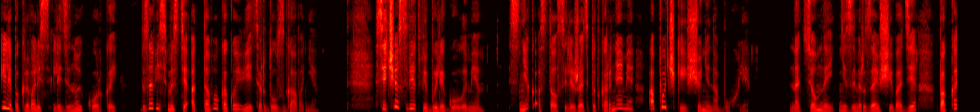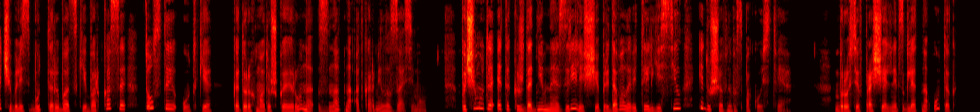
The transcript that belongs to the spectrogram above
или покрывались ледяной коркой, в зависимости от того, какой ветер дул с гавани. Сейчас ветви были голыми, снег остался лежать под корнями, а почки еще не набухли. На темной, незамерзающей воде покачивались, будто рыбацкие баркасы, толстые утки, которых матушка Ируна знатно откормила за зиму. Почему-то это каждодневное зрелище придавало Вителье сил и душевного спокойствия. Бросив прощальный взгляд на уток,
